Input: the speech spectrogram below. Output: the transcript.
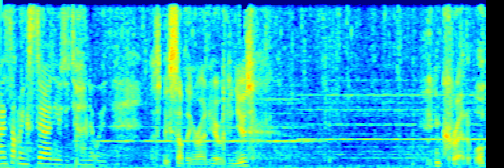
find something sturdier to turn it with. Must be something around here we can use. Incredible.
